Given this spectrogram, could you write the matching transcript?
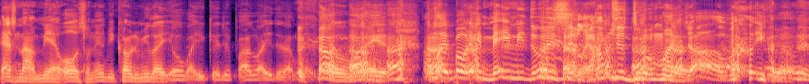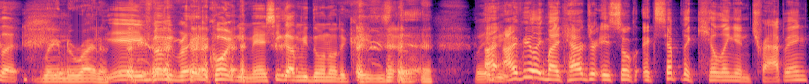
that's not me at all. So niggas be coming to me like, yo, why you get your pops? Why you did that? I'm like, yo, my nigga. I'm like, bro, they made me do this shit. Like I'm just doing my job. Bro. You feel me? Like, Blame the writer. yeah, you feel me, bro? That Courtney, man, she got me doing all the crazy stuff. But it be- I, I feel like my character is so except the killing and trapping,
